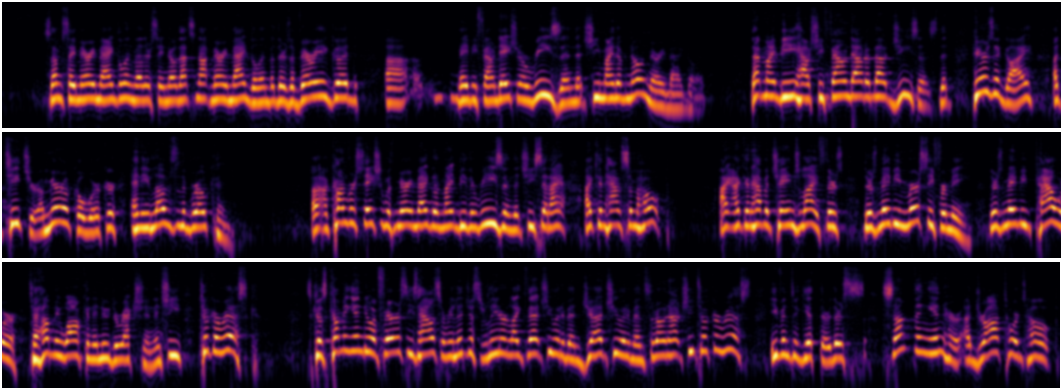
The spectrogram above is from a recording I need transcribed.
Some say Mary Magdalene, others say, no, that's not Mary Magdalene, but there's a very good, uh, maybe foundational reason that she might have known Mary Magdalene. That might be how she found out about Jesus that here's a guy, a teacher, a miracle worker, and he loves the broken. A, conversation with Mary Magdalene might be the reason that she said, I, I can have some hope. I, I can have a changed life. There's, there's maybe mercy for me. There's maybe power to help me walk in a new direction. And she took a risk. Because coming into a Pharisee's house, a religious leader like that, she would have been judged, she would have been thrown out. She took a risk even to get there. There's something in her, a draw towards hope,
